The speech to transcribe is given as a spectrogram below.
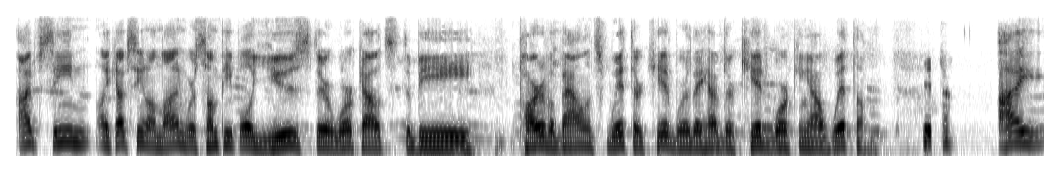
I've seen like I've seen online where some people use their workouts to be part of a balance with their kid, where they have their kid working out with them. Yeah. I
